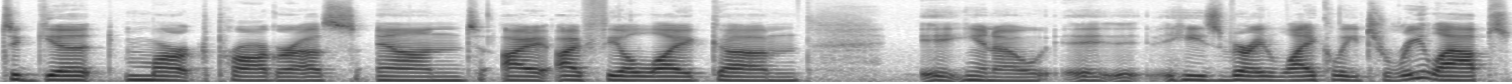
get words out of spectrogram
to get marked progress, and I I feel like. Um, it, you know, it, he's very likely to relapse.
